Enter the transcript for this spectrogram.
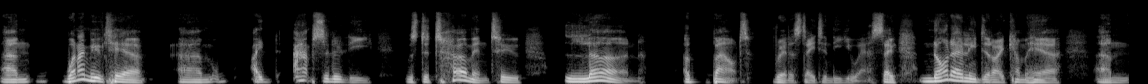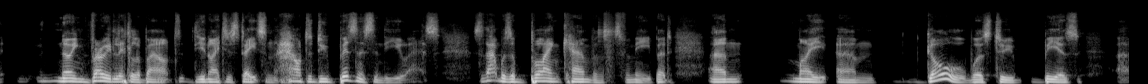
um, when I moved here, um, I absolutely was determined to learn about real estate in the US. So not only did I come here um, knowing very little about the United States and how to do business in the US, so that was a blank canvas for me. But um, my um, goal was to be as uh,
